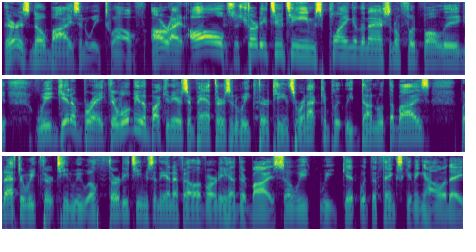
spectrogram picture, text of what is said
there is no byes in week 12. All right, all 32 teams playing in the National Football League. We get a break. There will be the Buccaneers and Panthers in week 13, so we're not completely done with the byes, but after week 13 we will. 30 teams in the NFL have already had their byes, so we we get with the Thanksgiving holiday.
